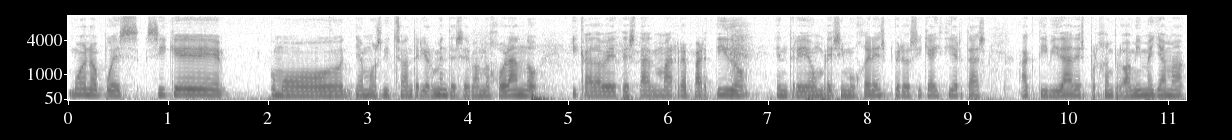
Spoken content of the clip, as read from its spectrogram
Bueno, pues sí que, como ya hemos dicho anteriormente, se va mejorando y cada vez está más repartido entre hombres y mujeres, pero sí que hay ciertas actividades. Por ejemplo, a mí me llama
